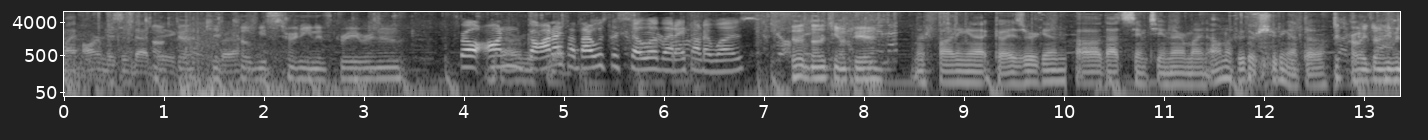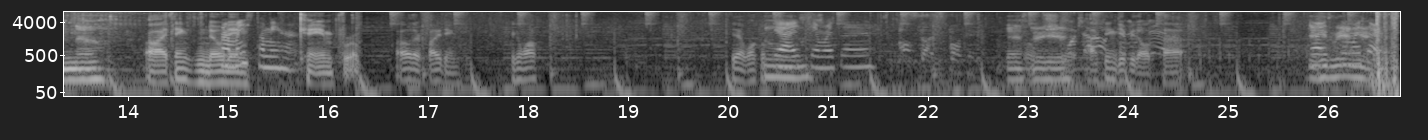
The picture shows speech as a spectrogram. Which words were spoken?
my arm isn't that Oh big. god, kid, bruh. Kobe's turning his grave right now. Bro, on God, I thought that was the solo that I thought it was. There's another team up here. They're fighting at Geyser again. Uh, that's the same team. Never mind. I don't know who they're shooting at though. They probably don't even know. Oh, I think no Bro, my name stomach hurt. came from. Oh, they're fighting. You can walk. Yeah, walk up. Yeah, I see him right there. Yeah, they're here. I can give you the ult pat. Yeah, Yeah, I he's see right him here. right there.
